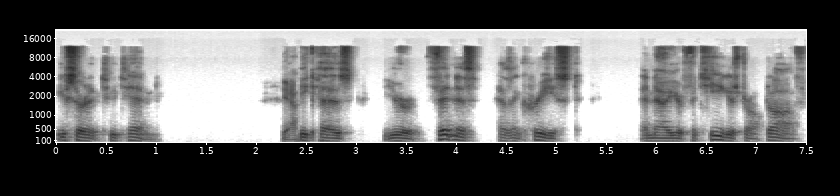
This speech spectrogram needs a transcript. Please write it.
you start at 210 yeah. Because your fitness has increased and now your fatigue has dropped off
